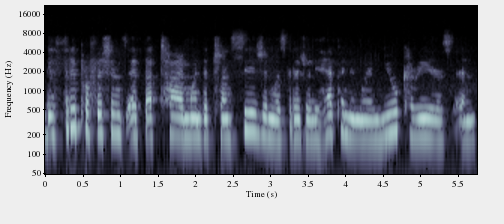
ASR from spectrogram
the three professions at that time when the transition was gradually happening, where new careers and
